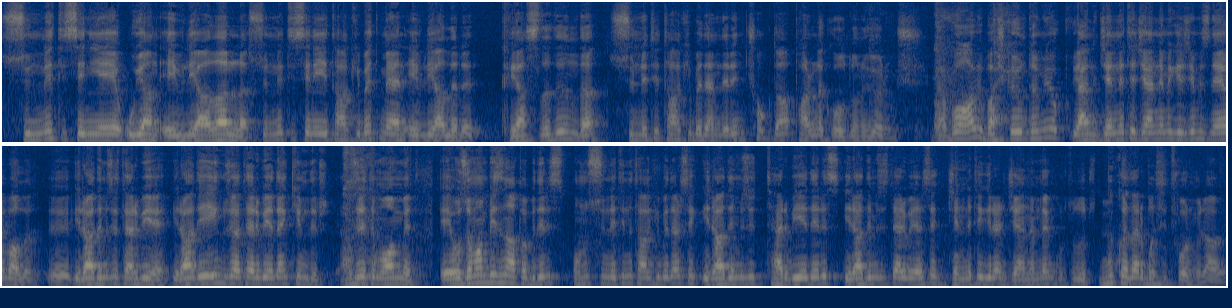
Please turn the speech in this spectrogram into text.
sünnet-i seniyeye uyan evliyalarla sünnet-i seniyeyi takip etmeyen evliyaları kıyasladığında sünneti takip edenlerin çok daha parlak olduğunu görmüş. Ya bu abi başka yöntemi yok. Yani cennete cehenneme gireceğimiz neye bağlı? Ee, irademizi terbiye. İradeyi en güzel terbiye eden kimdir? Hazreti Muhammed. E, o zaman biz ne yapabiliriz? Onun sünnetini takip edersek irademizi terbiye ederiz. İrademizi terbiye edersek cennete girer, cehennemden kurtuluruz. Bu kadar basit formül abi.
